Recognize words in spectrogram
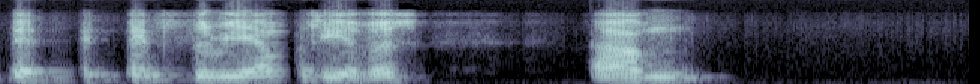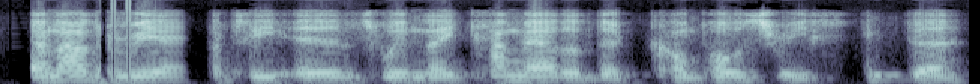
That, that's the reality of it. Um, Another reality is when they come out of the compulsory sector,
